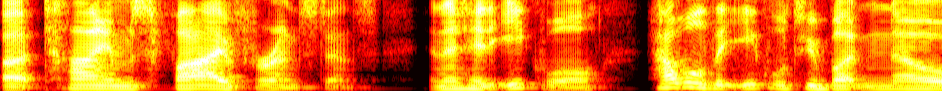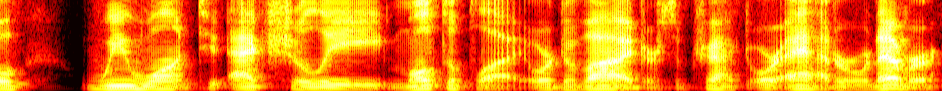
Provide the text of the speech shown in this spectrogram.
uh, times 5, for instance, and then hit equal, how will the equal to button know we want to actually multiply or divide or subtract or add or whatever.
